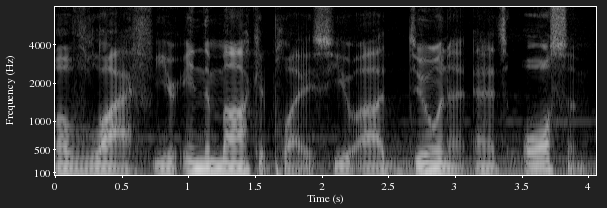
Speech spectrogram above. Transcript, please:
of life. You're in the marketplace, you are doing it, and it's awesome.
